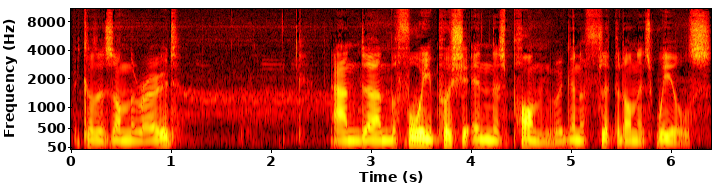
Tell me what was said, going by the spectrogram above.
because it's on the road. And um, before you push it in this pond, we're going to flip it on its wheels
